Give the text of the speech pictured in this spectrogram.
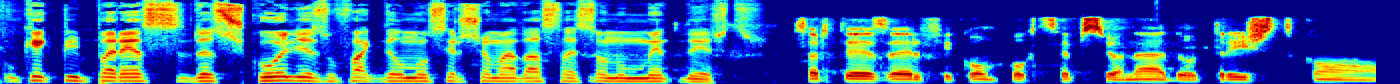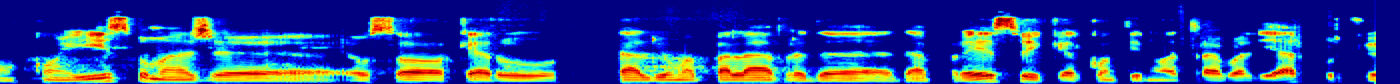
O que é que lhe parece das escolhas, o facto de ele não ser chamado à seleção no momento destes? certeza ele ficou um pouco decepcionado ou triste com, com isso, mas uh, eu só quero dar-lhe uma palavra de, de apreço e que ele continue a trabalhar porque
